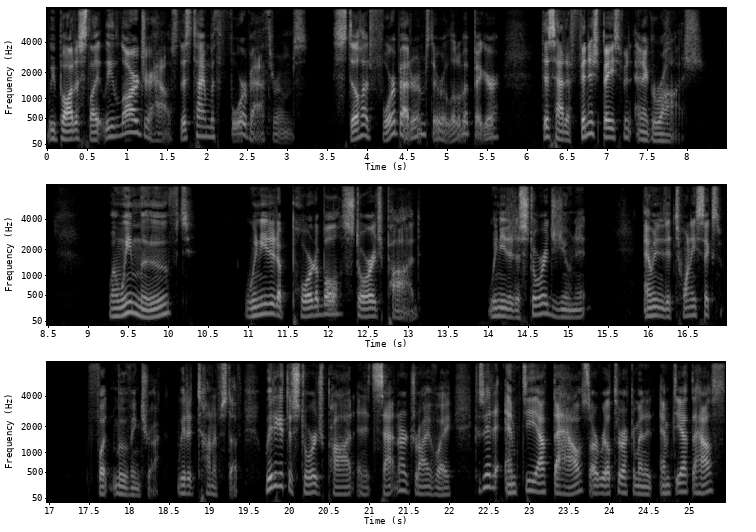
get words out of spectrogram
we bought a slightly larger house, this time with four bathrooms Still had four bedrooms, they were a little bit bigger. This had a finished basement and a garage. When we moved, we needed a portable storage pod, we needed a storage unit, and we needed a 26 foot moving truck. We had a ton of stuff. We had to get the storage pod, and it sat in our driveway because we had to empty out the house. Our realtor recommended empty out the house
